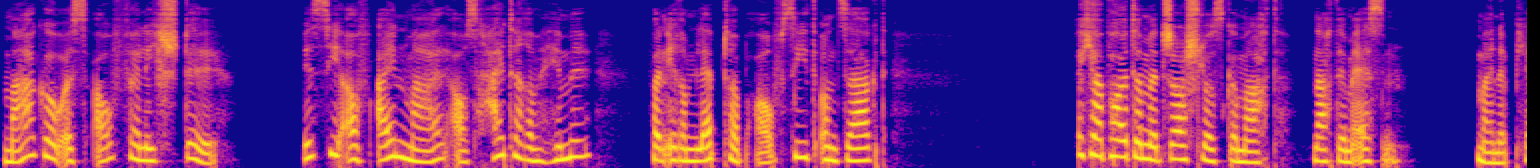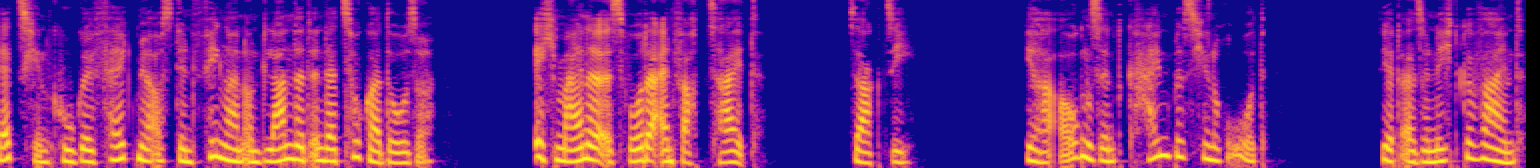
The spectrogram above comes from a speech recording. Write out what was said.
Margot ist auffällig still, bis sie auf einmal aus heiterem Himmel von ihrem Laptop aufsieht und sagt, ich habe heute mit Josh Schluss gemacht, nach dem Essen. Meine Plätzchenkugel fällt mir aus den Fingern und landet in der Zuckerdose. Ich meine, es wurde einfach Zeit, sagt sie. Ihre Augen sind kein bisschen rot. Sie hat also nicht geweint.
